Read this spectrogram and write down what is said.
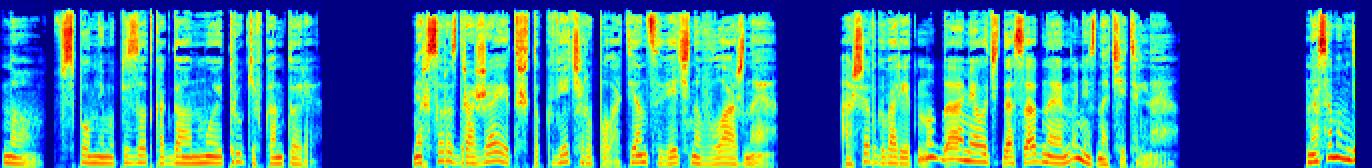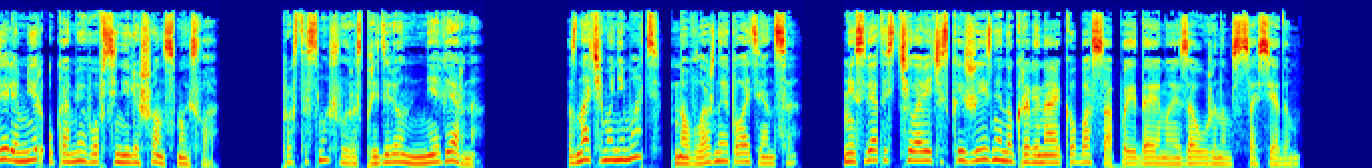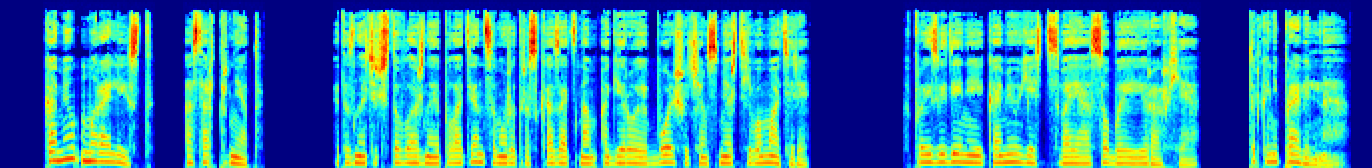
Но вспомним эпизод, когда он моет руки в конторе. Мерсо раздражает, что к вечеру полотенце вечно влажное. А шеф говорит, ну да, мелочь досадная, но незначительная. На самом деле мир у Камю вовсе не лишён смысла. Просто смысл распределен неверно. Значимо не мать, но влажное полотенце. Не святость человеческой жизни, но кровяная колбаса, поедаемая за ужином с соседом. Камю — моралист, а Сартр нет. Это значит, что влажное полотенце может рассказать нам о герое больше, чем смерть его матери. В произведении Камю есть своя особая иерархия, только неправильная.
